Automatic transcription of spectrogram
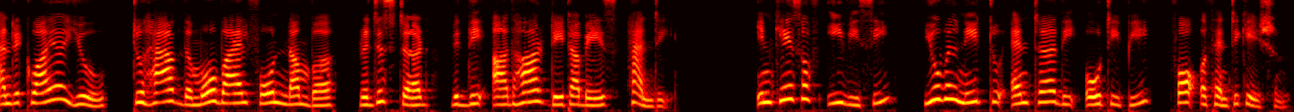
and require you to have the mobile phone number registered with the Aadhaar database handy. In case of EVC, you will need to enter the OTP for authentication.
